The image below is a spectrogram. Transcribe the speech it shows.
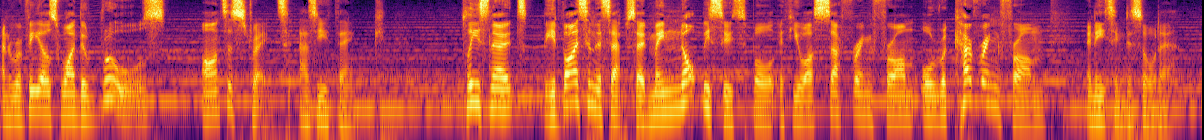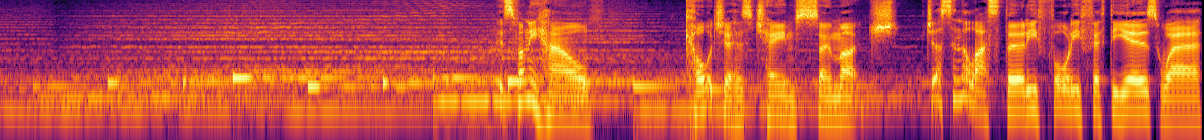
and reveals why the rules aren't as strict as you think. Please note, the advice in this episode may not be suitable if you are suffering from or recovering from an eating disorder. It's funny how culture has changed so much just in the last 30, 40, 50 years, where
